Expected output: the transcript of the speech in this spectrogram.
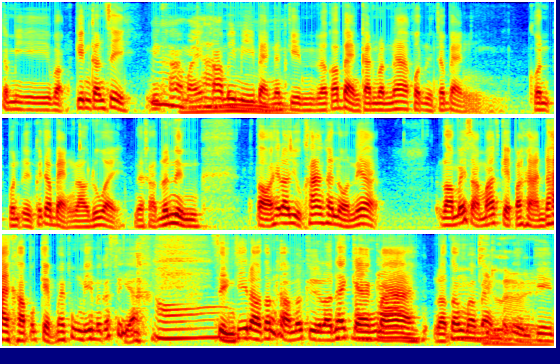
จะมีแบบกินกันสิ มีข้าวไหมค่ะข้าวไม่มีแบ่งกันกิน แล้วก็แบ่งกันวันหน้าคนอื่นจะแบ่งคนคนอื่นก็จะแบ่งเราด้วยนะครับ แล้วหนึ่งต่อให้เราอยู่ข้างถนนเนี่ย เราไม่สามารถเก็บอาหารได้ครับเพราะเก็บไว้พรุ่งนี้มันก็เสียอ๋อสิ่งที่เราต้องทำก็คือเราได้แกงมาแบ่งกันเราต้องมาแบ่งกินคเลยนอื่นกิน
